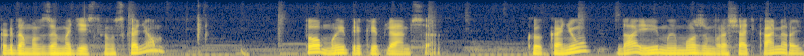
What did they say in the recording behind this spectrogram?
Когда мы взаимодействуем с конем, то мы прикрепляемся к коню, да, и мы можем вращать камерой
